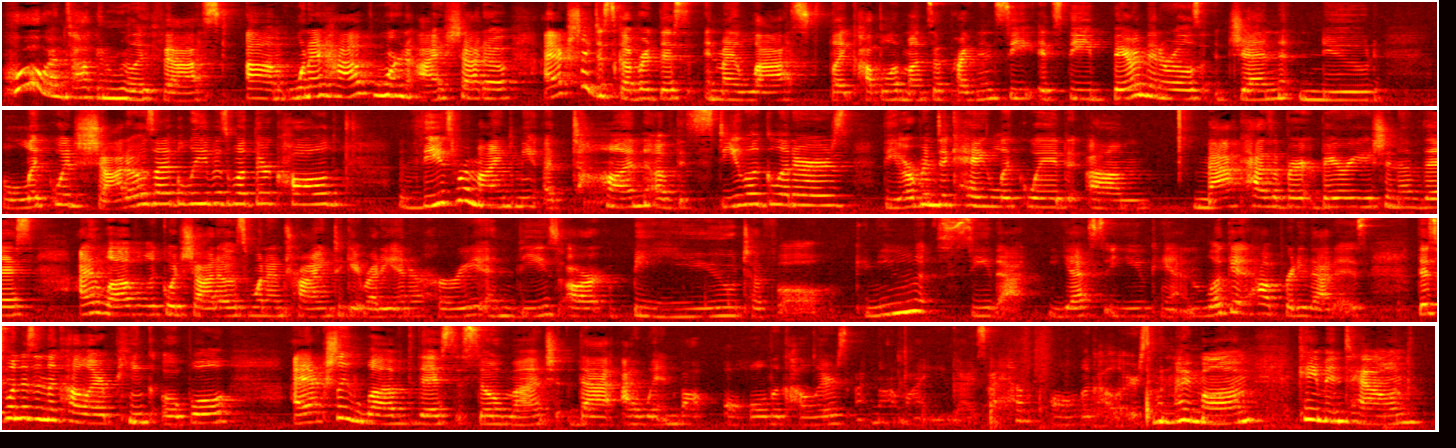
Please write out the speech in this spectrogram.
Whew, I'm talking really fast. Um, when I have worn eyeshadow, I actually discovered this in my last like couple of months of pregnancy. It's the Bare Minerals Gen Nude Liquid Shadows, I believe is what they're called. These remind me a ton of the Stila glitters, the Urban Decay liquid. Um, MAC has a variation of this. I love liquid shadows when I'm trying to get ready in a hurry and these are beautiful. Can you see that? Yes, you can. Look at how pretty that is. This one is in the color Pink Opal. I actually loved this so much that I went and bought all the colors. I'm not lying, you guys. I have all the colors. When my mom came in town,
